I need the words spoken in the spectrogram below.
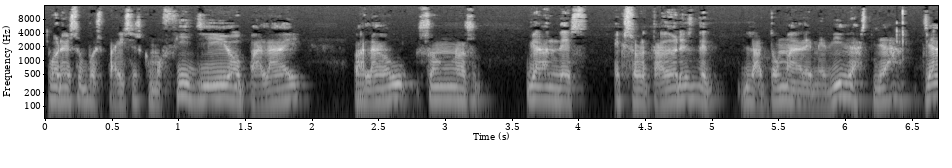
Por eso, pues países como Fiji o Palay, Palau son unos grandes exhortadores de la toma de medidas, ya, ya,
